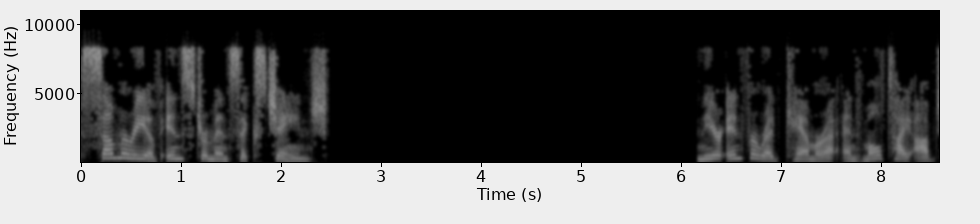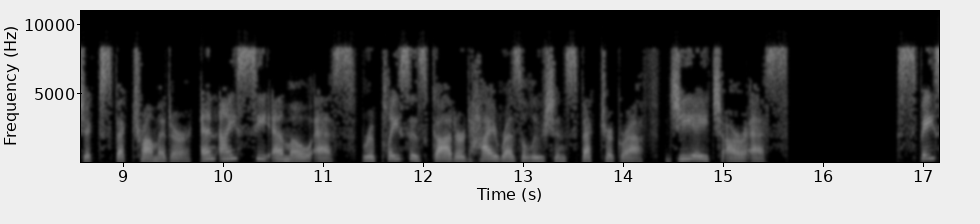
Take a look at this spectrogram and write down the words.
Summary of instruments exchange Near-infrared camera and multi-object spectrometer NICMOS replaces Goddard High-Resolution Spectrograph GHRS. Space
